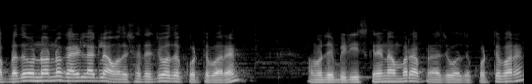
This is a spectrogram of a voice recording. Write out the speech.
আপনাদের অন্যান্য গাড়ি লাগলে আমাদের সাথে যোগাযোগ করতে পারেন। আমাদের বিডি স্ক্রিনের নাম্বারে আপনারা যোগাযোগ করতে পারেন।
